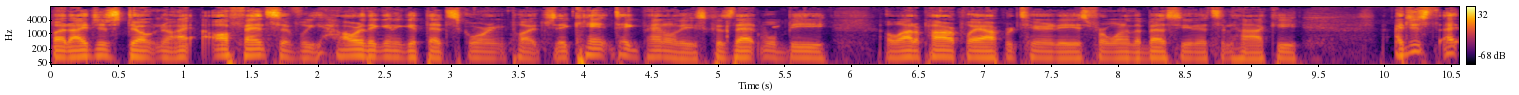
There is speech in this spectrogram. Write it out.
But I just don't know. I, offensively, how are they going to get that scoring punch? They can't take penalties because that will be a lot of power play opportunities for one of the best units in hockey. I just I,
